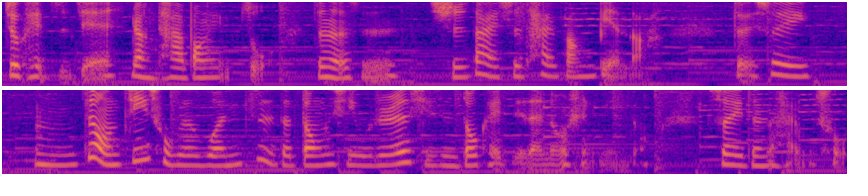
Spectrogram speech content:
就可以直接让它帮你做，真的是实在是太方便了。对，所以嗯，这种基础的文字的东西，我觉得其实都可以直接在 Notion 里面用，所以真的还不错。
